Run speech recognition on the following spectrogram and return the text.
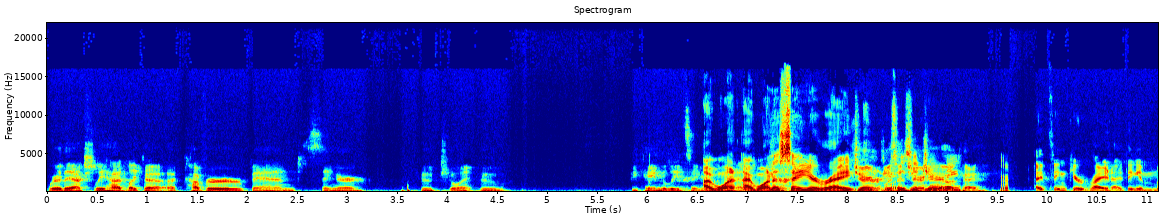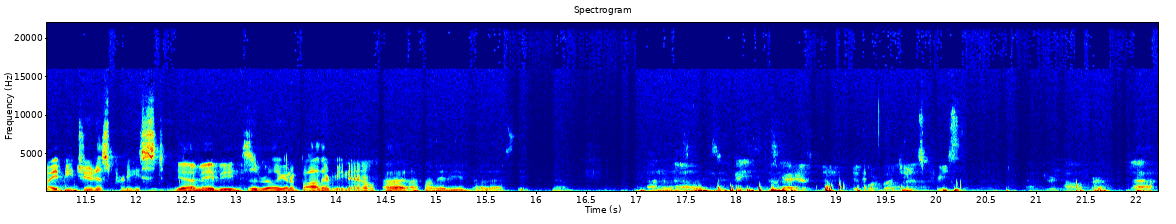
where they actually had like a, a cover band singer who joined who became the lead singer? I want. I want to say you're right. Journey. Was it Is Journey? Okay. I think you're right. I think it might be Judas Priest. Yeah, maybe. This is really gonna bother me now. Uh, I thought maybe you'd know that, Steve. No. I don't know. This guy knows a bit, bit more about Judas Priest than After Halford left,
